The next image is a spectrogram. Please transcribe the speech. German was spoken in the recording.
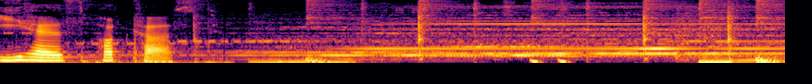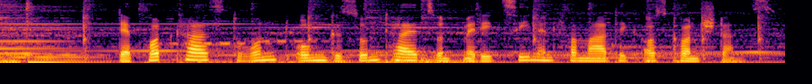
eHealth Podcast. Der Podcast rund um Gesundheits- und Medizininformatik aus Konstanz.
